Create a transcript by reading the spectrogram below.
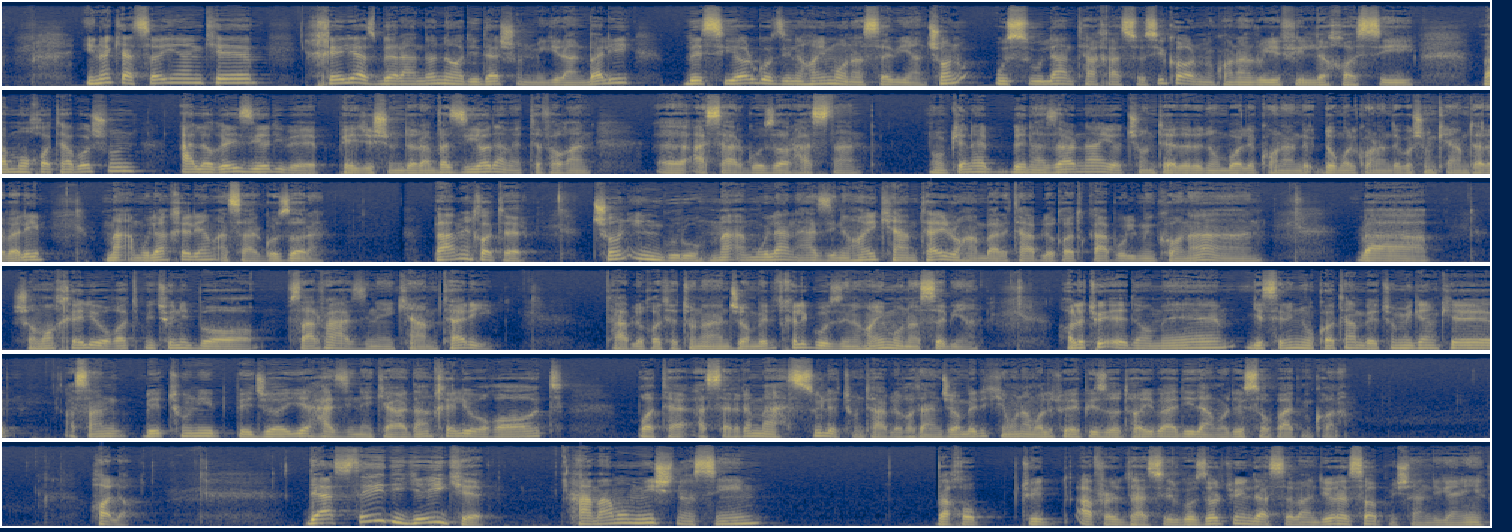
اینا کسایی هن که خیلی از برندها نادیدهشون می‌گیرن. ولی بسیار گزینه های مناسبی هن. چون اصولا تخصصی کار می‌کنن روی field خاصی و مخاطباشون علاقه زیادی به page شون دارن و زیاد هم اتفاقا اثرگذار هستند ممکنه به نظر نیاد چون تعداد دنبال کننده دنبال کننده هاشون کمتره ولی معمولا خیلی هم اثرگذارن به همین خاطر چون این گروه معمولا هزینه های کمتری رو هم برای تبلیغات قبول می‌کنن و شما خیلی اوقات می‌تونید با صرف هزینه کمتری تبلیغاتتون رو انجام بدید خیلی گزینه های مناسبی هن. حالا توی ادامه یه سری نکات هم بهتون میگم که اصلا بتونید به جای هزینه کردن خیلی اوقات با از طریق محصولتون تبلیغات انجام بدید که اونم حالا تو اپیزودهای بعدی در مورد صحبت می‌کنم حالا دسته دیگه ای که هممون می‌شناسیم و خب توی افراد تاثیرگذار توی این دسته بندی ها حساب میشن دیگه یعنی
